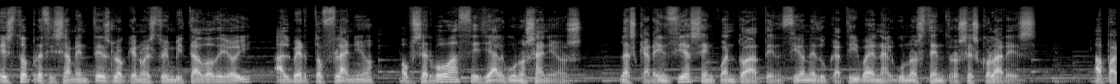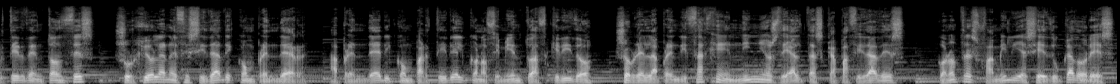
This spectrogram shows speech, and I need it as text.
Esto precisamente es lo que nuestro invitado de hoy, Alberto Flaño, observó hace ya algunos años, las carencias en cuanto a atención educativa en algunos centros escolares. A partir de entonces surgió la necesidad de comprender, aprender y compartir el conocimiento adquirido sobre el aprendizaje en niños de altas capacidades con otras familias y educadores,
